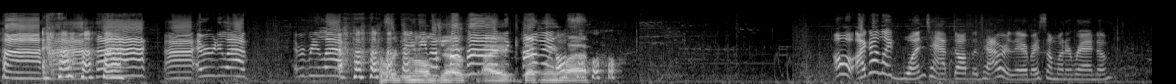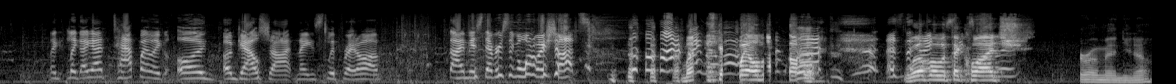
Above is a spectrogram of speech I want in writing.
Ha, ha, ha, ha. Everybody laugh. Everybody laugh. Original joke. "Ha, ha," I definitely comments. Oh. laughed. Oh, I got like one tapped off the tower there by someone at random. Like, like I got tapped by like a, a gal shot and I slipped right off. I missed every single one of my shots. Let's go, Wilbo. That's the Wilbo with the 96 clutch. throw 'em in, you know?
